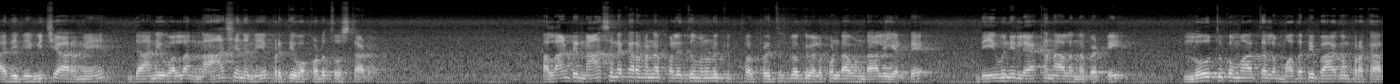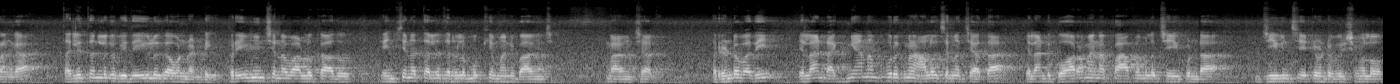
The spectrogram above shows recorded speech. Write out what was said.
అది వ్యభిచారమే దానివల్ల నాశనమే ప్రతి ఒక్కడు చూస్తాడు. అలాంటి నాశనకరమైన ఫలితములను ప్రతిలోకి వెళ్ళకుండా ఉండాలి అంటే దేవుని లేఖనాలను బట్టి లోతు కుమార్తెల మొదటి భాగం ప్రకారంగా తల్లిదండ్రులకు విధేయులుగా ఉండండి. ప్రేమించిన వాళ్ళు కాదు పెంచిన తల్లిదండ్రులు ముఖ్యమని భావించ భావించాలి. రెండవది ఇలాంటి అజ్ఞానపూర్వకమైన ఆలోచనల చేత ఇలాంటి ఘోరమైన పాపములు చేయకుండా జీవించేటువంటి విషయంలో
